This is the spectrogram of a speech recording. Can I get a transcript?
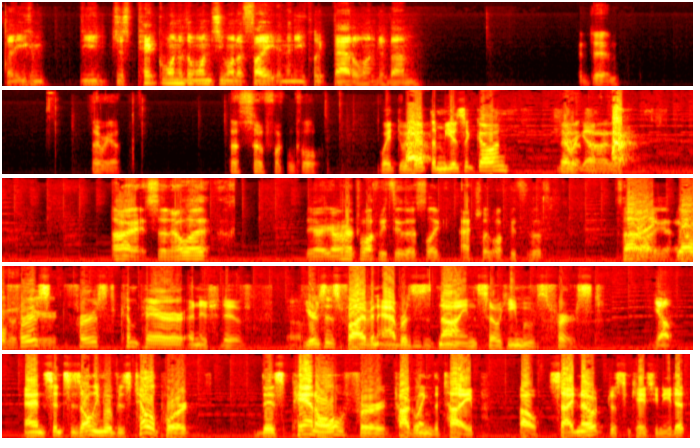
But you can you just pick one of the ones you want to fight, and then you click battle under them. I did. There we go. That's so fucking cool. Wait, do we got the music going? There we go. no, I. All right, so now what? Yeah, you don't have to walk me through this. Like, actually walk me through this. So All I right. got- I Well, go first here. first compare initiative. Oh. Yours is five and Abra's is nine, so he moves first. Yep. And since his only move is teleport, this panel for toggling the type. Oh, side note, just in case you need it.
